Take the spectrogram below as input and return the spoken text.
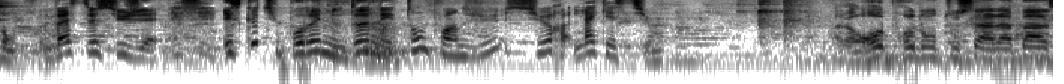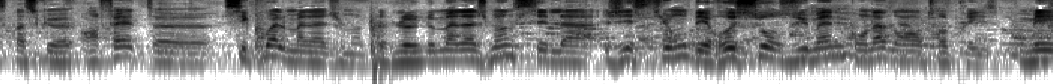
Bon, vaste sujet. Est-ce que tu pourrais nous donner ton point de vue sur la question? Alors reprenons tout ça à la base parce que en fait, euh, c'est quoi le management? Le, management, c'est la gestion des ressources humaines qu'on a dans l'entreprise. Mais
